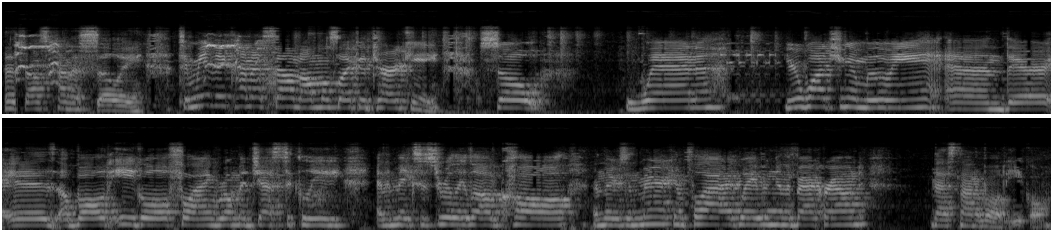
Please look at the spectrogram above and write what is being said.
That sounds kind of silly. To me, they kind of sound almost like a turkey. So when you're watching a movie and there is a bald eagle flying real majestically and it makes this really loud call and there's an American flag waving in the background, that's not a bald eagle.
